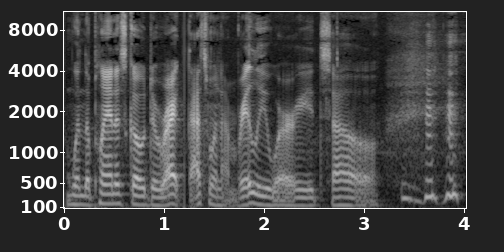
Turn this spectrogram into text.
when the planets go direct. That's when I'm really worried. So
